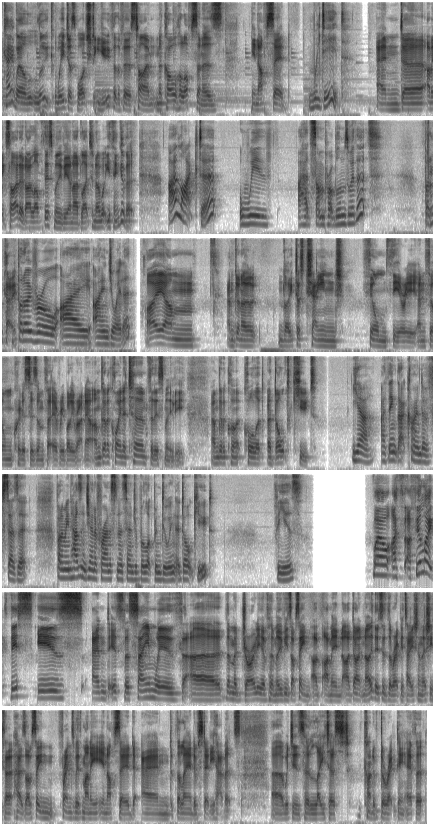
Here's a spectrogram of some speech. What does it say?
Okay, well, Luke, we just watched you for the first time, Nicole Holofcener's Enough Said. We did. And uh, I'm excited. I love this movie and I'd like to know what you think of it. I liked it with I had some problems with it. But Okay. but overall I I enjoyed it. I um am gonna like just change film theory and film criticism for everybody right now. I'm gonna coin a term for this movie. I'm gonna ca- call it adult cute. Yeah, I think that kind of says it. But I mean, hasn't Jennifer Aniston and Sandra Bullock been doing adult cute for years? Well, I, th- I feel like this is, and it's the same with uh, the majority of her movies I've seen. I, I mean, I don't know. This is the reputation that she has. I've seen Friends with Money, Enough Said, and The Land of Steady Habits, uh, which is her latest kind of directing effort.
